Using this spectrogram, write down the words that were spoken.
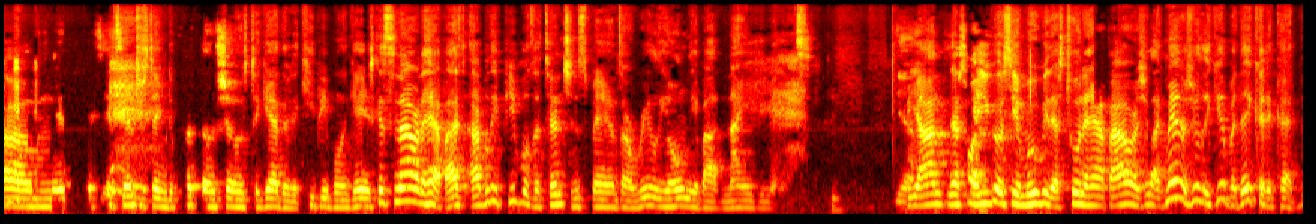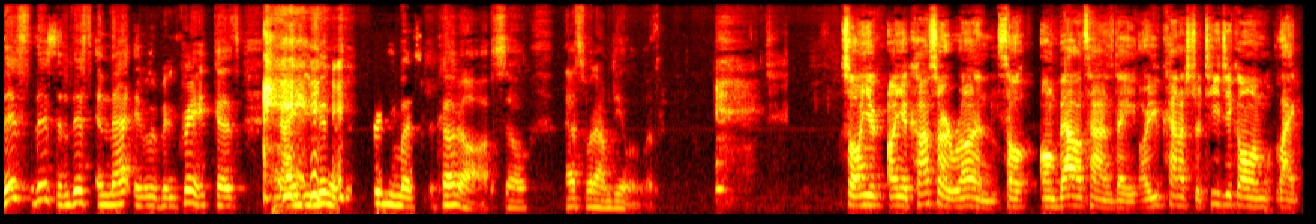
um, it, it's, it's interesting to put those shows together to keep people engaged because it's an hour and a half. I, I believe people's attention spans are really only about 90 minutes. Yeah. Beyond that's why you go see a movie that's two and a half hours. You're like, man, it's really good, but they could have cut this, this, and this, and that. It would have been great because 90 minutes is pretty much the cutoff. So that's what I'm dealing with. So on your on your concert run, so on Valentine's Day, are you kind of strategic on like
